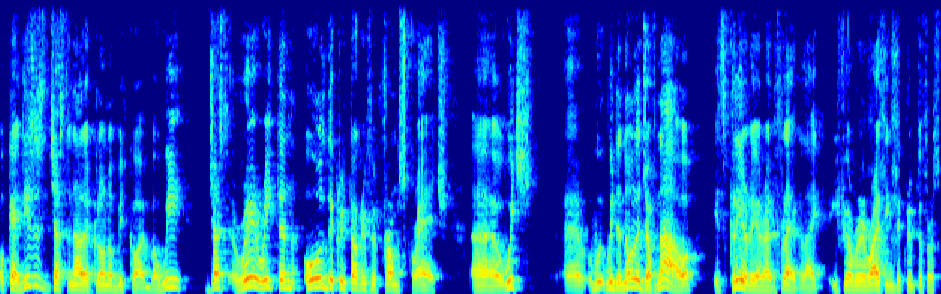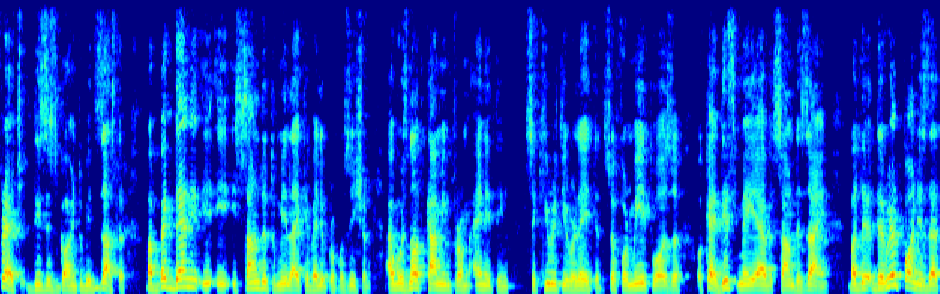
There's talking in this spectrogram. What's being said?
okay. This is just another clone of Bitcoin, but we just rewritten all the cryptography from scratch, uh, which uh, w- with the knowledge of now, it's clearly a red flag. Like if you're rewriting the crypto from scratch, this is going to be a disaster. But back then, it, it, it, sounded to me like a value proposition. I was not coming from anything security related. So for me, it was uh, okay. This may have sound design, but the, the real point is that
